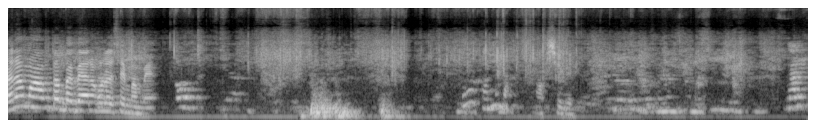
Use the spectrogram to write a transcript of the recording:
ano mga ito babayaran ko lang sa'yo mamaya? Oh. Ah, sige. yeah.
